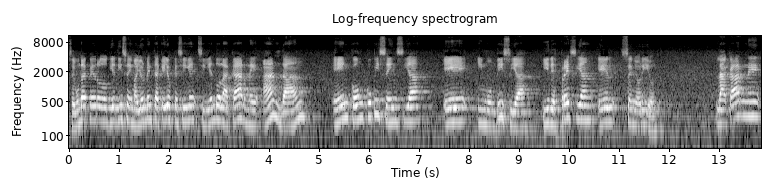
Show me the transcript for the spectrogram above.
Segunda de Pedro 2.10 dice, y mayormente aquellos que siguen siguiendo la carne andan en concupiscencia e inmundicia y desprecian el señorío. La carne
